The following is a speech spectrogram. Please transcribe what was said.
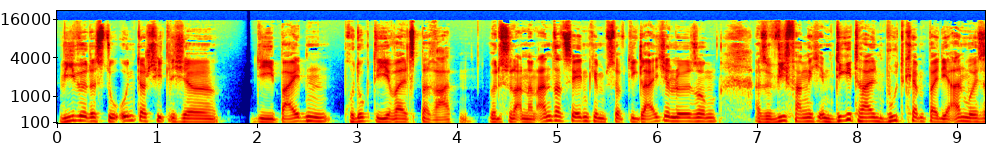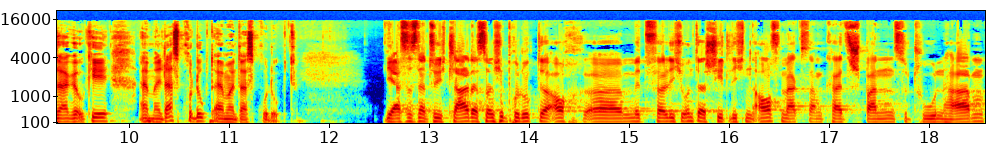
Wie würdest du unterschiedliche die beiden Produkte jeweils beraten? Würdest du einen anderen Ansatz sehen? Kommst du auf die gleiche Lösung? Also wie fange ich im digitalen Bootcamp bei dir an, wo ich sage, okay, einmal das Produkt, einmal das Produkt? Ja, es ist natürlich klar, dass solche Produkte auch äh, mit völlig unterschiedlichen Aufmerksamkeitsspannen zu tun haben.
